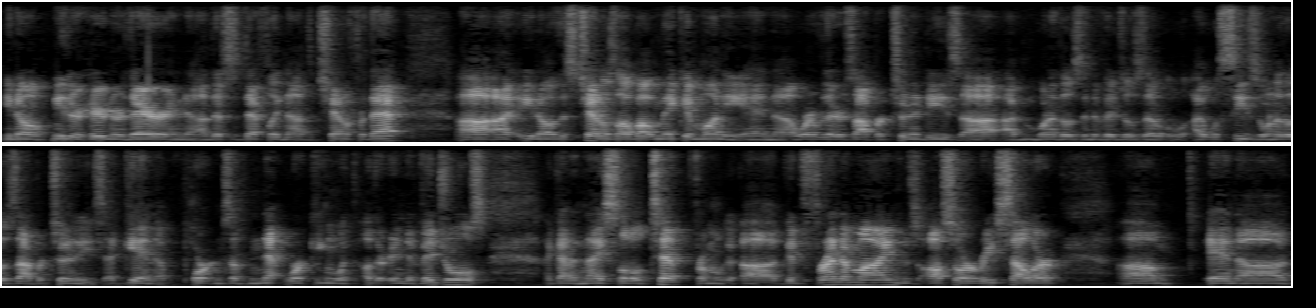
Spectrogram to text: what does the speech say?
you know neither here nor there. And uh, this is definitely not the channel for that. Uh, you know, this channel is all about making money, and uh, wherever there's opportunities, uh, I'm one of those individuals that will, I will seize one of those opportunities. Again, importance of networking with other individuals. I got a nice little tip from a good friend of mine who's also a reseller. Um, and uh,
